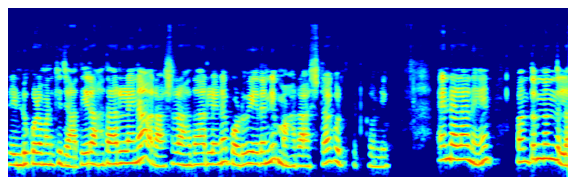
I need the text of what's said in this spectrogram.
రెండు కూడా మనకి జాతీయ రహదారులైనా రాష్ట్ర రహదారులైనా పొడవు ఏదండి? మహారాష్ట్ర గుర్తుపెట్టుకోండి. అండ్ అలానే పంతొమ్మిది వందల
